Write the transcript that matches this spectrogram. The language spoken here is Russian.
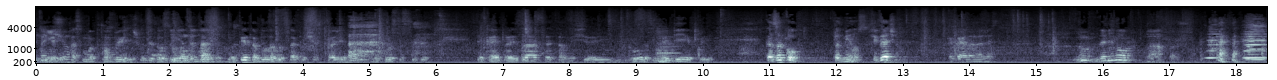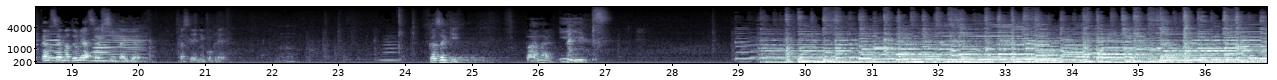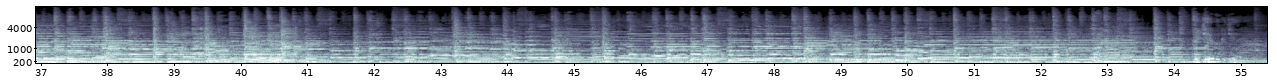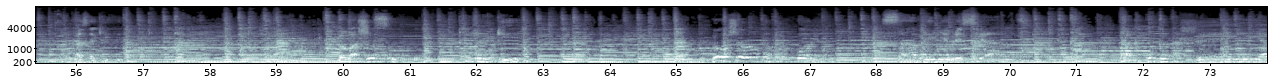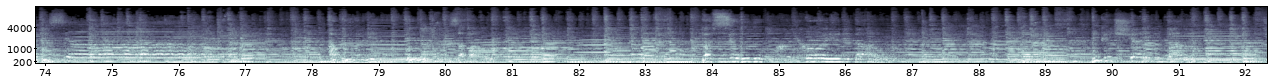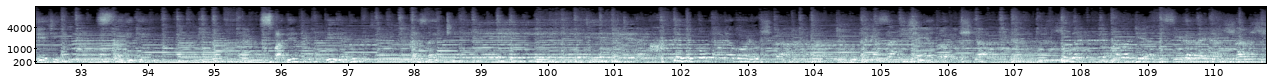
Да блин, ничего. посмотрим, потом выглядишь. Вот это вот было вот так. Вот это было вот так вот сейчас проверено. Ну, просто супер. Такая импровизация, там и все, и голос, и припев, и... Казаков под минус. Фигачим? Какая тональность? Ну, для минор. А, хорошо. В конце модуляция в си пойдет. Последний куплет. Казаки. Погнали. И пс. Поле сабли не блестят Как украшения висят. А в голове был запал. Повсюду дух лихой летал И кричали бабы, дети, старики С победой едут казаки ты, воля, волюшка, да казачья долюшка Да ты молодец, горя шашки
